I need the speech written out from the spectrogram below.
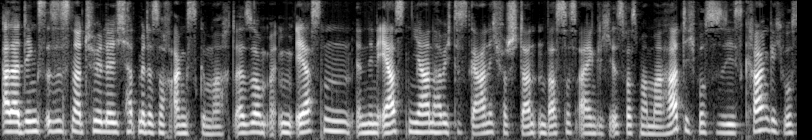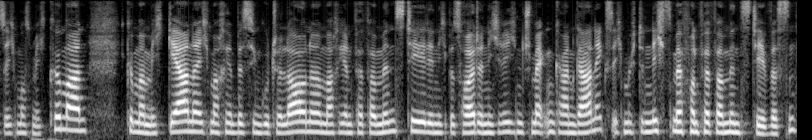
Allerdings ist es natürlich, hat mir das auch Angst gemacht. Also im ersten, in den ersten Jahren habe ich das gar nicht verstanden, was das eigentlich ist, was Mama hat. Ich wusste, sie ist krank. Ich wusste, ich muss mich kümmern. Ich kümmere mich gerne. Ich mache ihr ein bisschen gute Laune, mache ihr einen Pfefferminztee, den ich bis heute nicht riechen, schmecken kann, gar nichts. Ich möchte nichts mehr von Pfefferminztee wissen.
